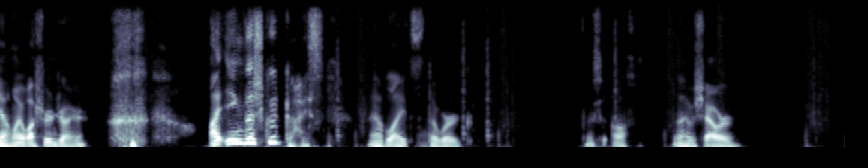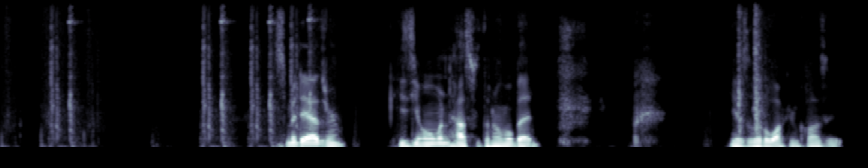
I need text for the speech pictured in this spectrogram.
yeah, my washer and dryer. I English good guys. I have lights that work. I set off. I have a shower. This is my dad's room. He's the only one in the house with a normal bed. He has a little walk-in closet.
